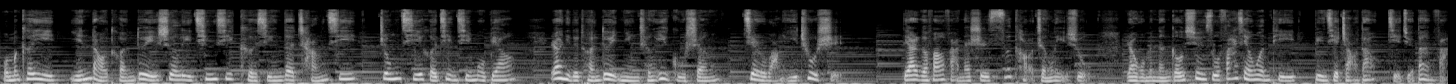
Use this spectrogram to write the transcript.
我们可以引导团队设立清晰可行的长期、中期和近期目标，让你的团队拧成一股绳，劲儿往一处使。第二个方法呢是思考整理术，让我们能够迅速发现问题，并且找到解决办法，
